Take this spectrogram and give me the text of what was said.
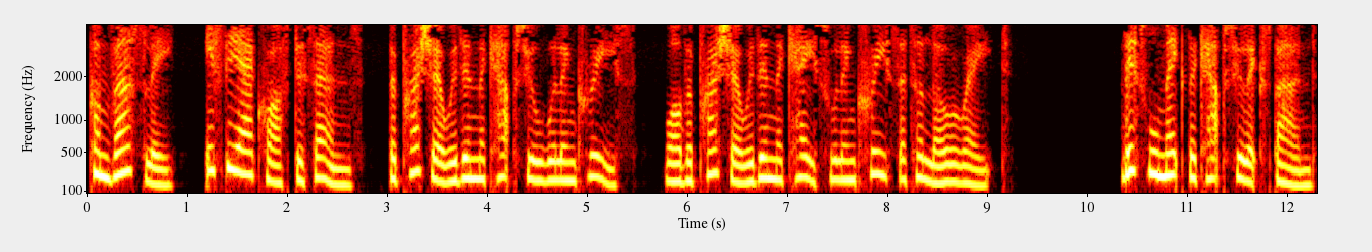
Conversely, if the aircraft descends, the pressure within the capsule will increase, while the pressure within the case will increase at a lower rate. This will make the capsule expand,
